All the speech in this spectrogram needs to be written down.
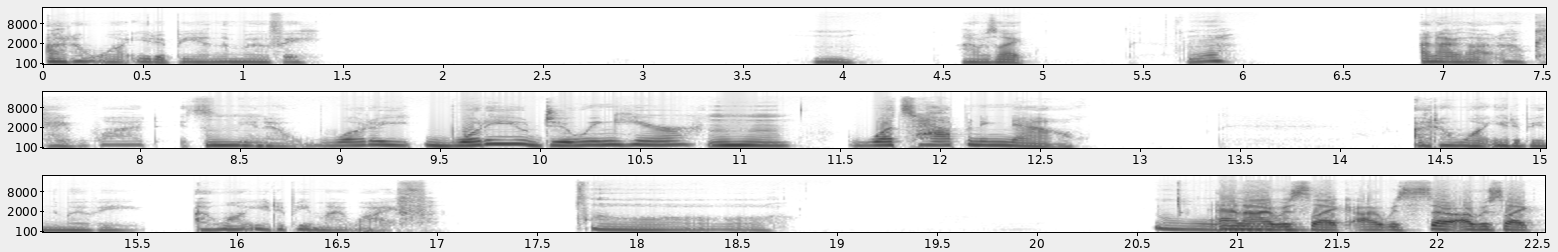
I don't want you to be in the movie. Hmm. I was like, and I thought, okay, what? It's mm. you know, what are you what are you doing here? Mm-hmm. What's happening now? I don't want you to be in the movie. I want you to be my wife. Oh. And I was like, I was so I was like,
